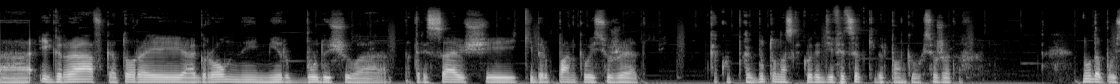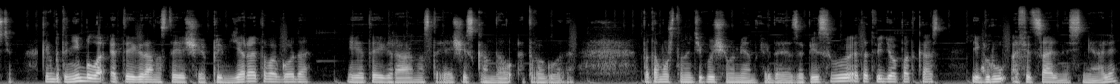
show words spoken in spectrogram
а, игра, в которой огромный мир будущего, потрясающий киберпанковый сюжет. Как, как будто у нас какой-то дефицит киберпанковых сюжетов. Ну, допустим. Как бы то ни было, эта игра настоящая премьера этого года, и эта игра настоящий скандал этого года. Потому что на текущий момент, когда я записываю этот видеоподкаст, игру официально сняли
